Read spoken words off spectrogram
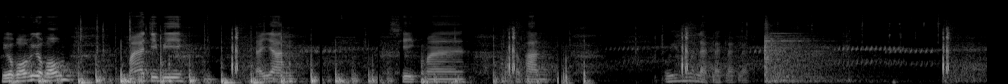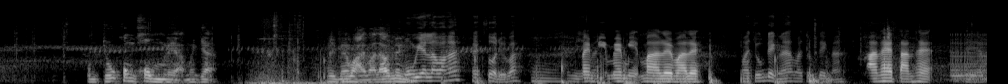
อยู่กับผมอยู่กับผมไม้ RGB สายยันฉีกมาสะพานอุ้ยแหลกแหลกแหลกแหลกผมจุ๊คมๆเลยอะเมื่อกี้เฮ้ยไม่ไหวมาแล้วหนึ่งวงเวียนระวังฮะไปสวดดีปะไม่มีไม่มีมาเลยมาเลย มาจุกเด็กนะ มาจุกเด็กนะตันให้ตันให้โอเคครับ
